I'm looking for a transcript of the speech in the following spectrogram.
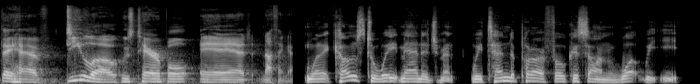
They have D'Lo, who's terrible, and nothing. When it comes to weight management, we tend to put our focus on what we eat,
